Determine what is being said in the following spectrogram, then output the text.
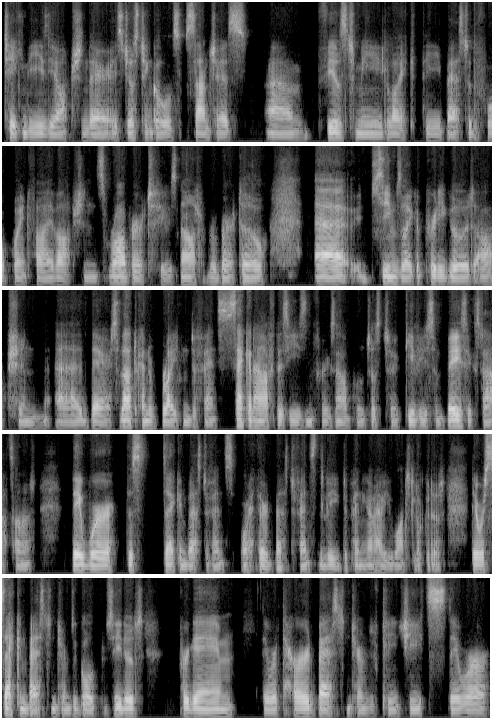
taking the easy option there is just in goals. Sanchez um, feels to me like the best of the 4.5 options. Robert, who's not Roberto, uh, seems like a pretty good option uh, there. So that kind of Brighton defense. Second half of the season, for example, just to give you some basic stats on it, they were the second best defense or third best defense in the league, depending on how you want to look at it. They were second best in terms of goal conceded per game. They were third best in terms of clean sheets. They were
